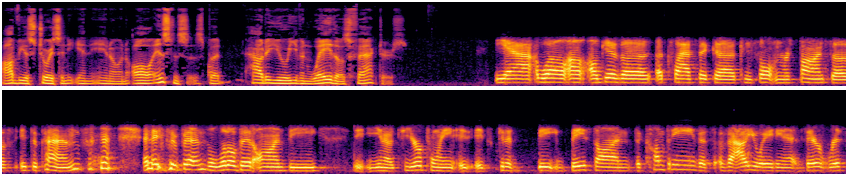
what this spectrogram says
obvious choice in, in you know in all instances, but how do you even weigh those factors? Yeah, well, I'll, I'll give a, a classic uh, consultant response of it depends, and it depends a little bit on the, you know, to your point, it, it's going to be based on the company that's evaluating it, their risk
